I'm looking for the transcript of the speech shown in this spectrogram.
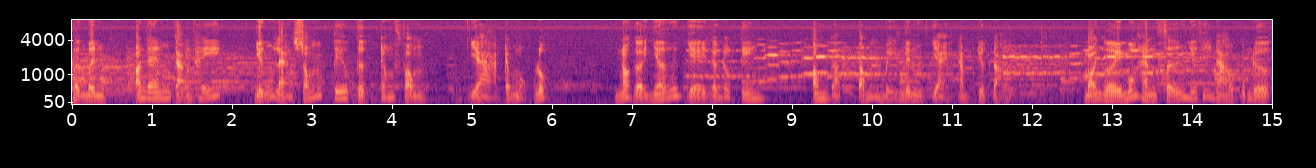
Phần mình, Olen cảm thấy những làn sóng tiêu cực trong phòng và trong một lúc nó gợi nhớ về lần đầu tiên ông gặp Tống Mỹ Linh vài năm trước đó. Mọi người muốn hành xử như thế nào cũng được,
